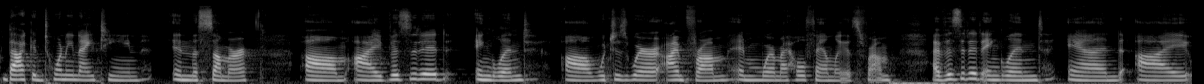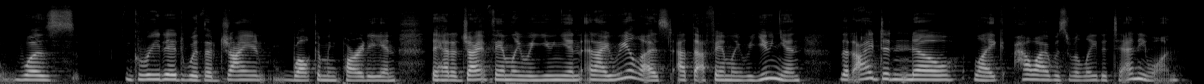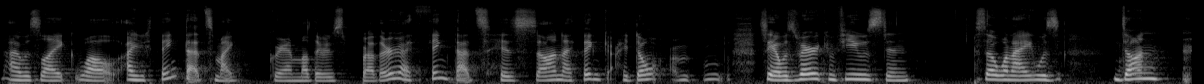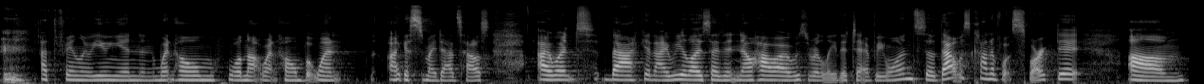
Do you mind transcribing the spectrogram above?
back in 2019 in the summer. Um, I visited England, um, which is where I'm from and where my whole family is from. I visited England and I was greeted with a giant welcoming party and they had a giant family reunion and I realized at that family reunion that I didn't know like how I was related to anyone. I was like, well, I think that's my grandmother's brother. I think that's his son. I think I don't um, see I was very confused and so when I was done at the family reunion and went home, well, not went home, but went, I guess, to my dad's house, I went back and I realized I didn't know how I was related to everyone. So that was kind of what sparked it. Um,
